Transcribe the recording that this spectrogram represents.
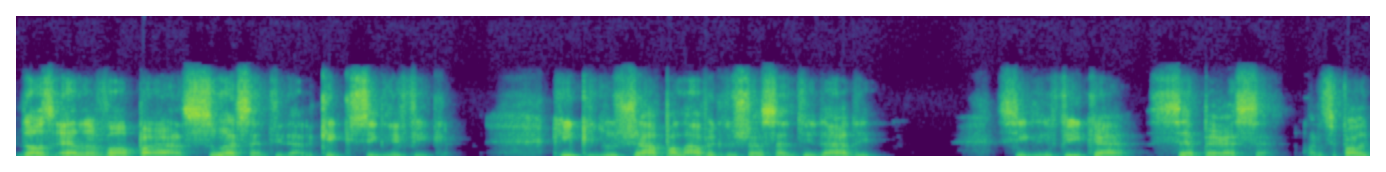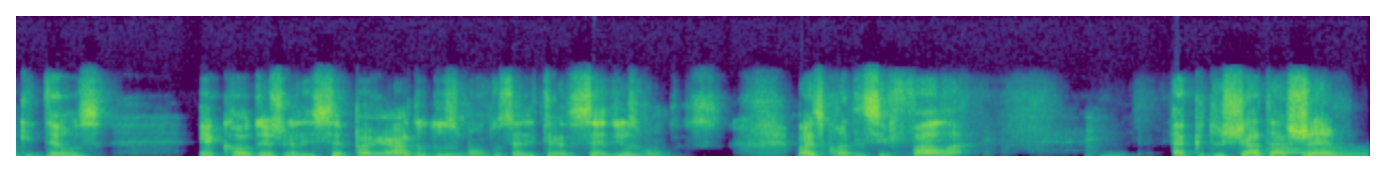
Nos elevou para a sua santidade. O que, que significa? Que Kedushá, a palavra Kedushá, santidade, significa separação. Quando se fala que Deus é Kodesh, ele é separado dos mundos, ele transcende os mundos. Mas quando se fala a Kedushá da Hashem,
